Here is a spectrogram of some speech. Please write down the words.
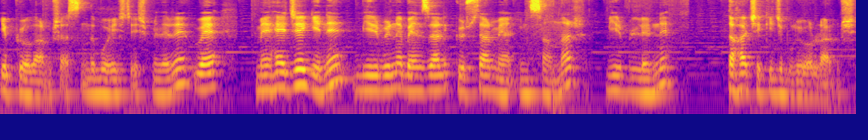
yapıyorlarmış aslında bu eşleşmeleri ve MHC geni birbirine benzerlik göstermeyen insanlar birbirlerini daha çekici buluyorlarmış.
